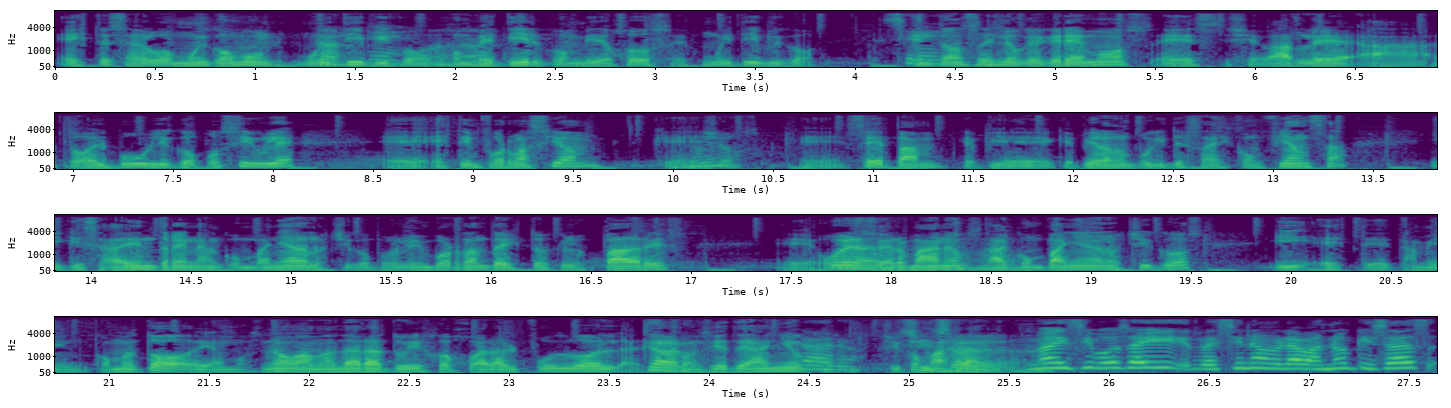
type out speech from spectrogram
esto es algo muy común, muy Claro. típico. Sí. Competir con videojuegos es muy típico. Sí. Entonces lo que queremos es llevarle a todo el público posible eh, esta información, que ellos eh, sepan, que, pie- que pierdan un poquito esa desconfianza y que se adentren a acompañar a los chicos, porque lo importante de esto es que los padres eh, o los hermanos ujú. acompañen a los chicos y este también, como todo, digamos, no va a mandar a tu hijo a jugar al fútbol Claro. con 7 años Claro. con chicos Sí, más grandes. Maxi, vos ahí recién hablabas, ¿no? Quizás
